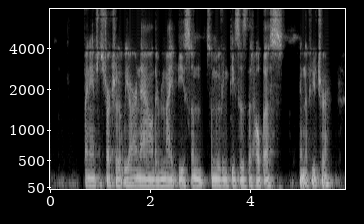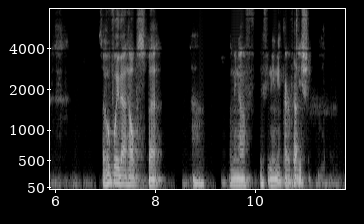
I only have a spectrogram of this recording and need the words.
financial structure that we are now, there might be some some moving pieces that help us in the future. So hopefully that helps, but uh, let me know if, if you need any clarification.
